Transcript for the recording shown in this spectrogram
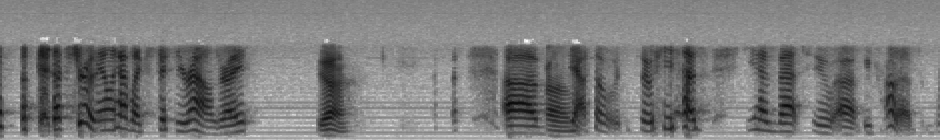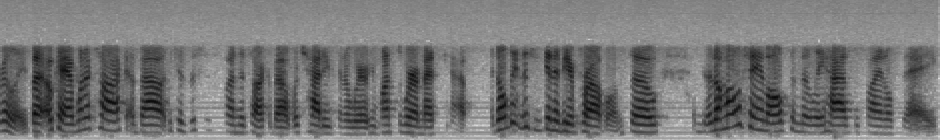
That's true. They only have like 50 rounds, right? Yeah. uh, um, yeah. So so he has he has that to uh, be proud of, really. But okay, I want to talk about because this is fun to talk about which hat he's going to wear. He wants to wear a Mets cap. I don't think this is going to be a problem. So the Hall of Fame ultimately has the final say.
